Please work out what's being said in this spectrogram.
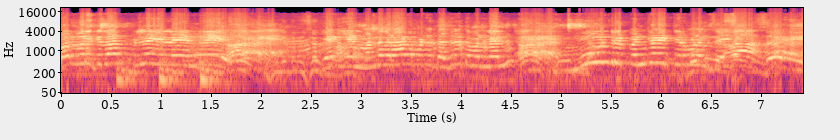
ஒருவருக்கு தான் பிள்ளை இல்லை என்று என் என் மன்னவராகப்பட்ட தசரத மன்னன் மூன்று பெண்களை திருமணம் செய்தார். சரி.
